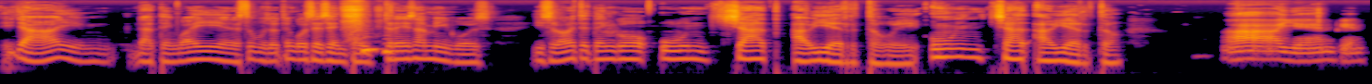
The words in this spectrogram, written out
y ya, y la tengo ahí, en este momento tengo 63 amigos y solamente tengo un chat abierto, güey. Un chat abierto. Ah, bien, bien.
